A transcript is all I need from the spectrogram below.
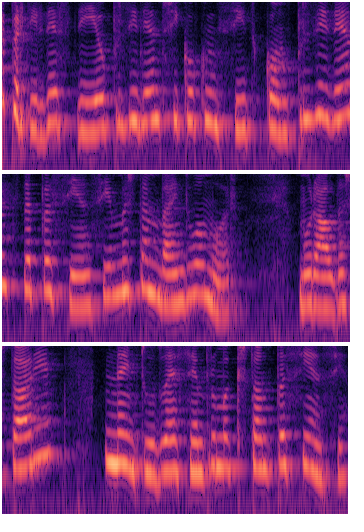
A partir desse dia, o presidente ficou conhecido como presidente da paciência, mas também do amor. Moral da história: nem tudo é sempre uma questão de paciência.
